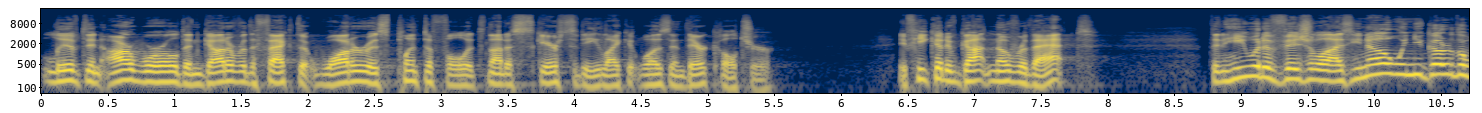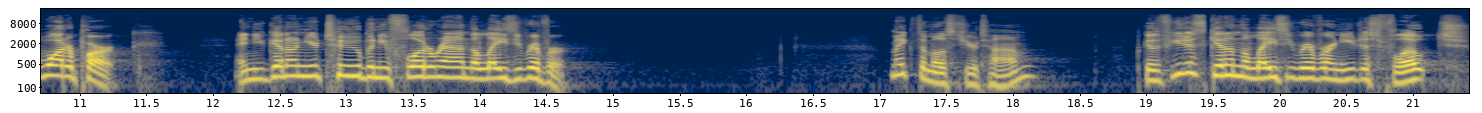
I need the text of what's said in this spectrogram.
lived in our world and got over the fact that water is plentiful, it's not a scarcity like it was in their culture. If he could have gotten over that, then he would have visualized you know, when you go to the water park and you get on your tube and you float around the lazy river, make the most of your time. Because if you just get on the lazy river and you just float,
